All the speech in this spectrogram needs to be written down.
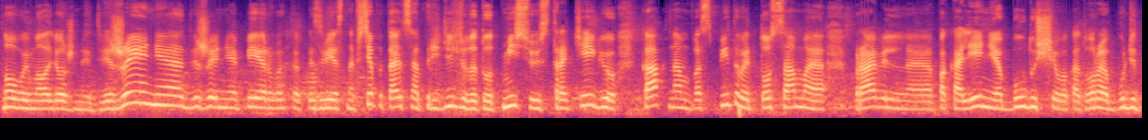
новые молодежные движения, движения первых, как известно. Все пытаются определить вот эту вот миссию и стратегию, как нам воспитывать то самое правильное поколение будущего, которое будет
